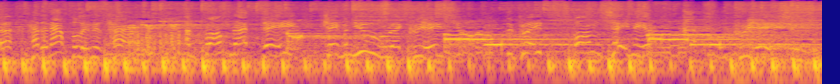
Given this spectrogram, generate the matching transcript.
had an apple in his hand, and from that day came a new recreation, the great spontaneous apple creation.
